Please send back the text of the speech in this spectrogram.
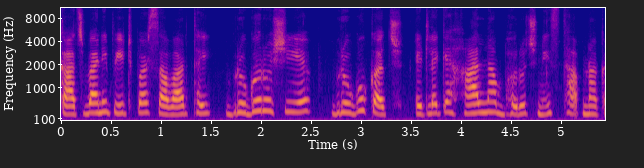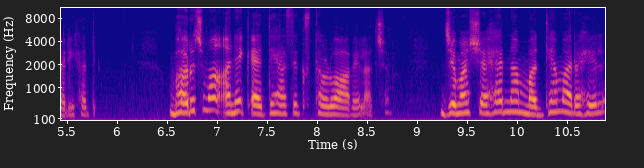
કાચબાની પીઠ પર સવાર થઈ ભૃગુ ઋષિએ ભૃગુ કચ્છ એટલે કે હાલના ભરૂચની સ્થાપના કરી હતી. ભરૂચમાં અનેક ઐતિહાસિક સ્થળો આવેલા છે, જેમાં શહેરના મધ્યમાં રહેલ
